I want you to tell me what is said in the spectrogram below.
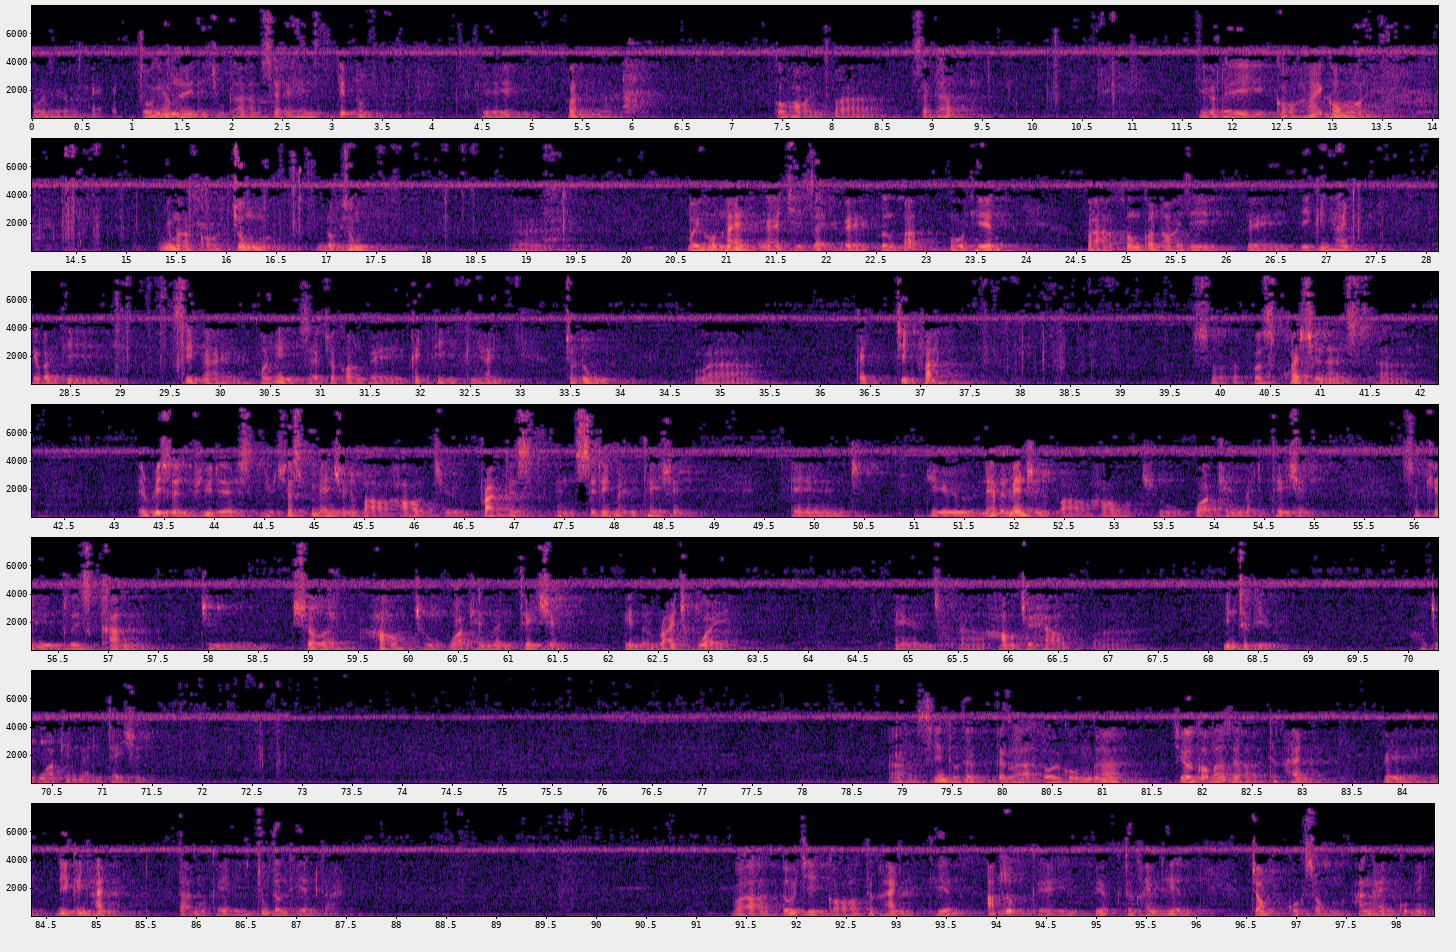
Buổi à, tối ngày hôm nay thì chúng ta sẽ tiếp tục cái phần à, câu hỏi và giải đáp. Thì ở đây có hai câu hỏi nhưng mà có chung một nội dung. À, mấy hôm nay ngài chỉ dạy về phương pháp ngồi thiền và không có nói gì về đi kinh hành như vậy thì xin ngài hoan hỷ dạy cho con về cách đi kinh hành cho đúng và cách trình pháp So the first question is, uh, in recent few days, you just mentioned about how to practice in sitting meditation, and you never mentioned about how to walk in meditation. So can you please kindly to show us how to walk in meditation in the right way and uh, how to have uh, interview, how to walk in meditation. À, xin thú thực, tức là tôi cũng uh, chưa có bao giờ thực hành về đi kinh hành tại một cái trung tâm thiền cả. Và tôi chỉ có thực hành thiền, áp dụng cái việc thực hành thiền trong cuộc sống hàng ngày của mình.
